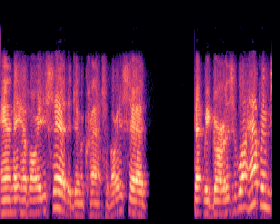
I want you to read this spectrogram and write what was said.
And they have already said, the Democrats have already said, that regardless of what happens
